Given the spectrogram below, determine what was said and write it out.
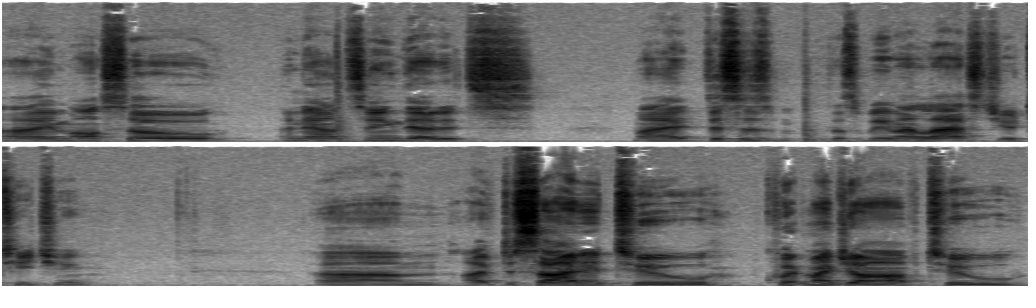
I'm also announcing that it's my this is this will be my last year teaching. Um, I've decided to quit my job to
